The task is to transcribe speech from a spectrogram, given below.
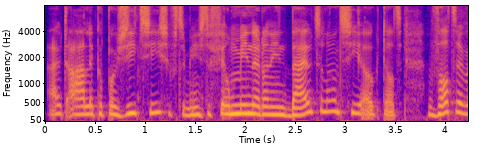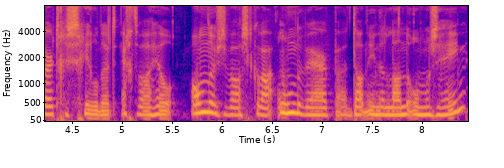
uit adellijke posities, of tenminste veel minder dan in het buitenland, zie je ook dat wat er werd geschilderd echt wel heel anders was qua onderwerpen dan in de landen om ons heen.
